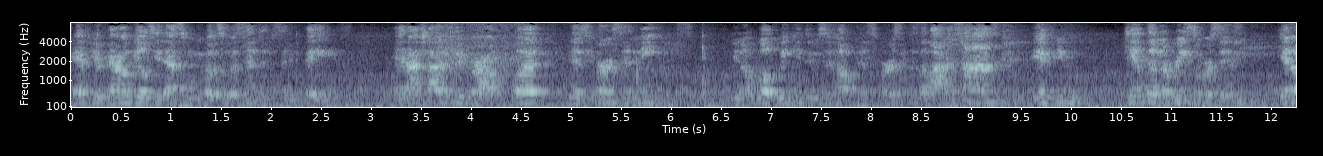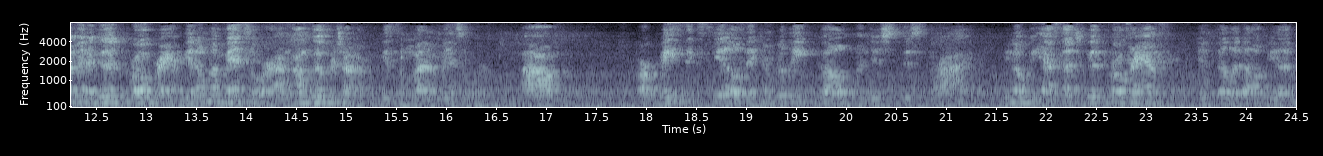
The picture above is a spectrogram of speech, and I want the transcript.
if you're found guilty, that's when we go to a sentencing phase. And I try to figure out what this person needs. You know, what we can do to help this person. Because a lot of times, if you give them the resources, get them in a good program, get them a mentor. I'm, I'm good for trying to get someone a mentor. Um, or basic skills, they can really go and just, just thrive. You know, we have such good programs in Philadelphia.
